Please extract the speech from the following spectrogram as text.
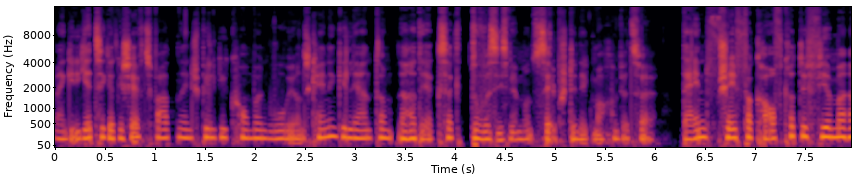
mein jetziger Geschäftspartner ins Spiel gekommen, wo wir uns kennengelernt haben. Dann hat er gesagt, du, was ist, wenn wir uns selbstständig machen, wir zwei? Dein Chef verkauft gerade die Firma,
